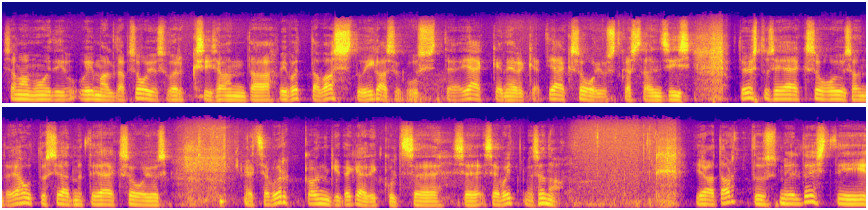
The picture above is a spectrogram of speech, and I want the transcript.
samamoodi võimaldab soojusvõrk siis anda või võtta vastu igasugust jääkenergiat, jääksoojust, kas ta on siis tööstuse jääksoojus, on ta jah jahutusseadmete jääksoojus. et see võrk ongi tegelikult see, see, see võtmesõna ja Tartus meil tõesti,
